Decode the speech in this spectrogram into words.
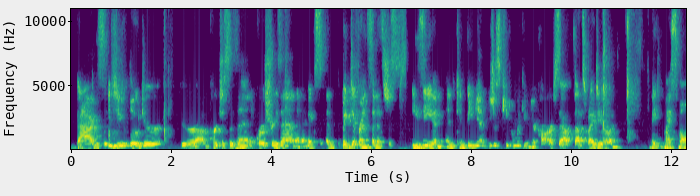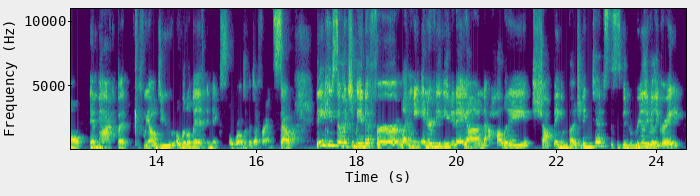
bags to load your your um, purchases in and groceries in, and it makes a big difference. And it's just easy and, and convenient. You just keep them with you in your car. So that's what I do. And make my small impact, but if we all do a little bit, it makes a world of a difference. So thank you so much, Amanda, for letting me interview you today on holiday shopping and budgeting tips. This has been really, really great.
